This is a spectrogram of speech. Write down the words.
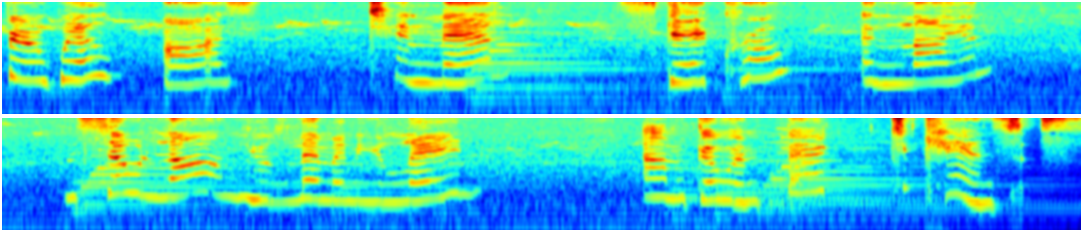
Farewell, Oz, Tin Man, Scarecrow, and Lion. And so long, you lemony lane. I'm going back to Kansas.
